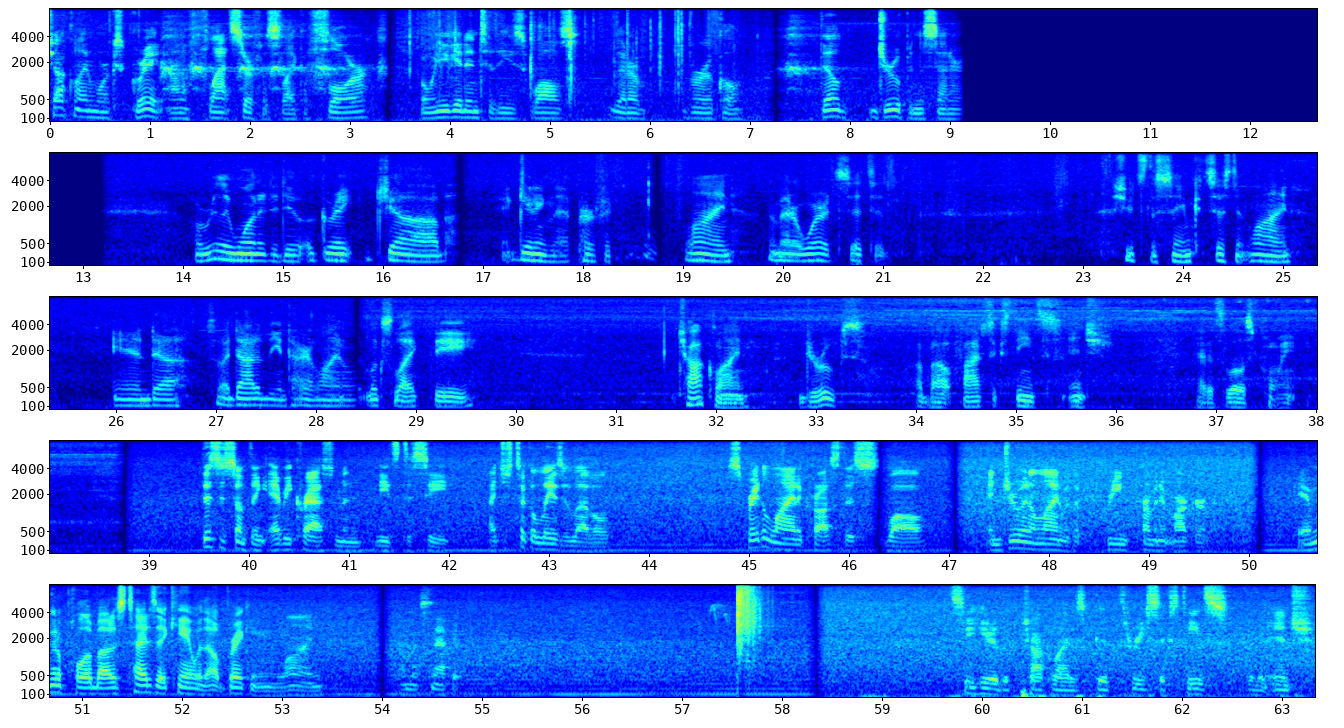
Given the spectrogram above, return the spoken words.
Chalk line works great on a flat surface like a floor, but when you get into these walls that are vertical, they'll droop in the center. I really wanted to do a great job at getting that perfect line, no matter where it sits, it shoots the same consistent line. And uh, so I dotted the entire line. It looks like the chalk line droops about 5 16ths inch at its lowest point. This is something every craftsman needs to see. I just took a laser level, sprayed a line across this wall, and drew in a line with a green permanent marker. Okay, I'm gonna pull it about as tight as I can without breaking the line. I'm gonna snap it. See here the chalk line is a good 3 16ths of an inch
